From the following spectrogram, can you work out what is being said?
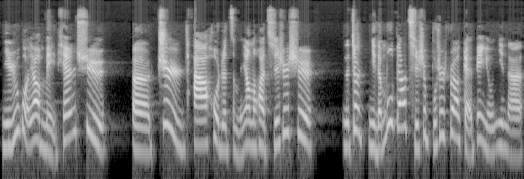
你如果要每天去呃治他或者怎么样的话，其实是，那就你的目标其实不是说要改变油腻男，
